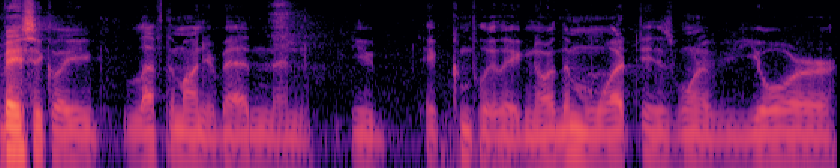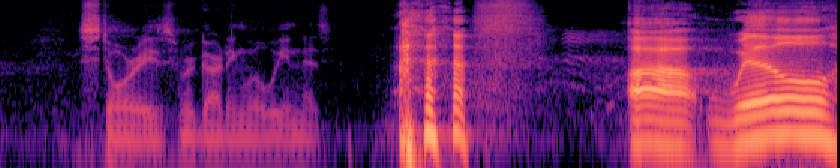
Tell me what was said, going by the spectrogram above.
Basically, left them on your bed, and then you completely ignored them. What is one of your stories regarding Wil Wheaton? As Uh, Wil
